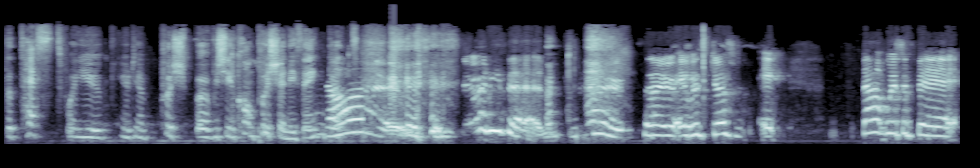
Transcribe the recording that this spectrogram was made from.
the test where you you push? Obviously, you can't push anything. No, but... do anything. No, so it was just it. That was a bit.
